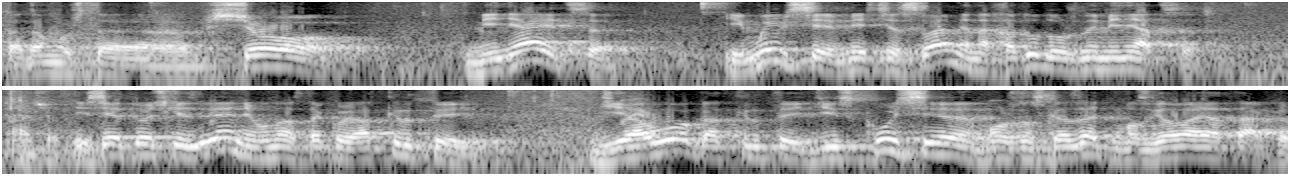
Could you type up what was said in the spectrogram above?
потому что все меняется – и мы все вместе с вами на ходу должны меняться. Значит, и с этой точки зрения у нас такой открытый диалог, открытая дискуссия, можно сказать, мозговая атака.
